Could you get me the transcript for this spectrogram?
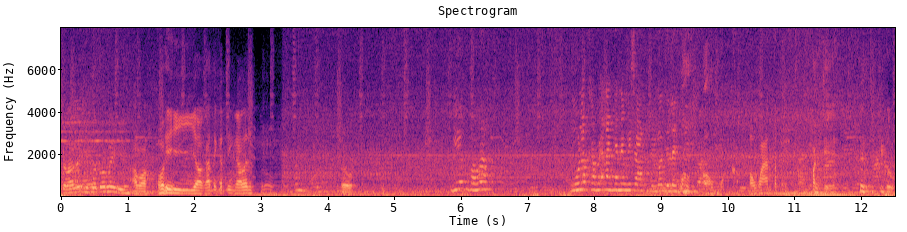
Selalu di foto lagi. Apa? Oh iya, kate ketinggalan. Tuh. Iya ke bawah. Mulak sampai nang kene bisa dulu jelek. Oh, oh, oh mantep ya. Cepet ya. Tuh.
